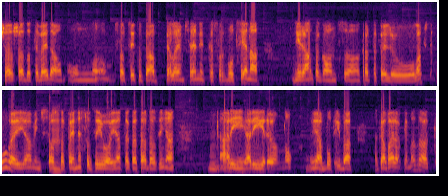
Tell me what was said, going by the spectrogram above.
šā, šādā te veidā, un, un starp citu tā pelējuma senīt, kas varbūt sienā ir antagons uh, kartupeļu lakstu puvei, jā, viņas savstarpēji mm. nesadzīvo, jā, tā kā tādā ziņā arī, arī ir, nu, jā, būtībā kā vairāk vai mazāk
